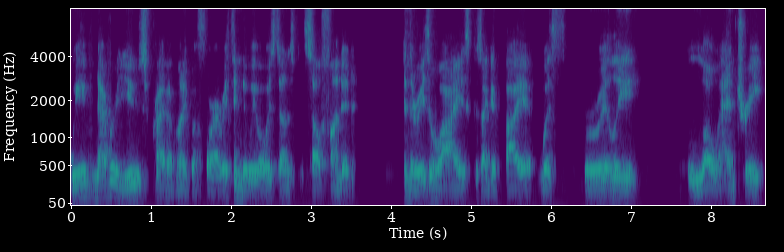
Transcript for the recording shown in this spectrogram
we've never used private money before. Everything that we've always done has been self funded. And the reason why is because I could buy it with really low entry.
